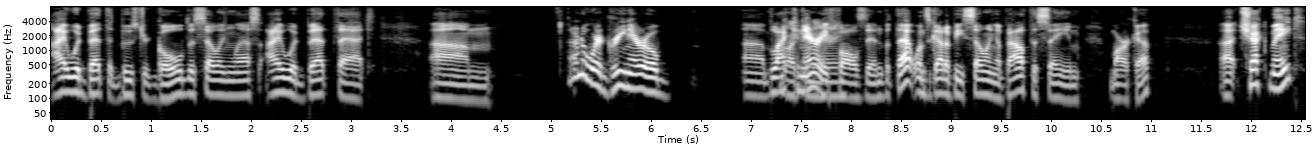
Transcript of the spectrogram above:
I would bet that Booster Gold is selling less. I would bet that um, I don't know where Green Arrow uh, Black, Black Canary, Canary. falls in, but that one's got to be selling about the same markup. Uh, Checkmate,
